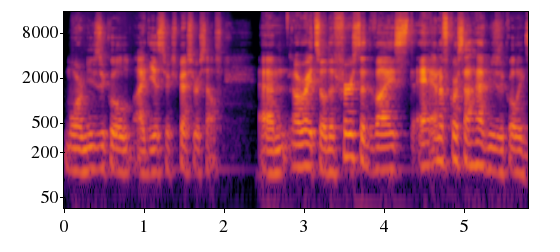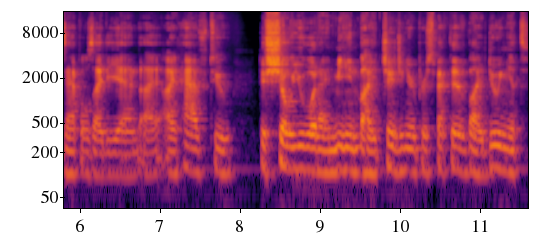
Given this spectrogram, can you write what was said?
more musical ideas to express yourself um, all right, so the first advice, and of course I'll have musical examples at the end. I, I have to to show you what I mean by changing your perspective by doing it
